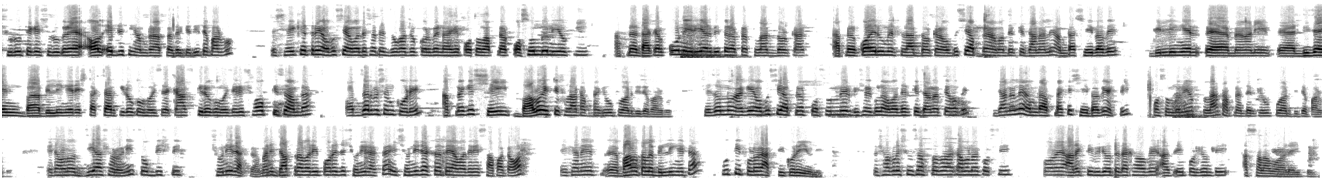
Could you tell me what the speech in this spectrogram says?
শুরু থেকে শুরু করে অল এভরিথিং আমরা আপনাদেরকে দিতে পারব। তো সেই ক্ষেত্রে অবশ্যই আমাদের সাথে যোগাযোগ করবেন আগে। প্রথম আপনার পছন্দনীয় কি? আপনার ঢাকার কোন এরিয়ার ভিতরে আপনার ফ্ল্যাট দরকার? আপনার কয় রুমের ফ্ল্যাট দরকার? অবশ্যই আপনার আমাদেরকে জানালে আমরা সেইভাবে বিল্ডিং এর মানে ডিজাইন বা বিল্ডিং এর স্ট্রাকচার কীরকম হয়েছে, কাজ কীরকম হয়েছে সব কিছু আমরা অবজারভেশন করে আপনাকে সেই ভালো একটি ফ্ল্যাট আপনাকে উপহার দিতে পারব। সেজন্য আগে অবশ্যই আপনার পছন্দের বিষয়গুলো আমাদেরকে জানাতে হবে। জানালে আমরা আপনাকে সেইভাবে একটি পছন্দনীয় ফ্ল্যাট আপনাদেরকে উপহার দিতে পারব। এটা হলো জিয়া সরণি, চব্বিশ ফিট শনি রাখা মানে যাত্রাবাড়ি পরে যে শনি রাখা এই শনি রাখাতে আমাদের এই সাফা টাওয়ার এখানে বারোতলা বিল্ডিং এটা, প্রতি ফ্লোরে আটটি করে ইউনিট তো সকলে সুস্বাস্থ্যতা কামনা করছি। পরে আরেকটি ভিডিওতে দেখা হবে। আজ এই পর্যন্তই। আসসালামু আলাইকুম।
